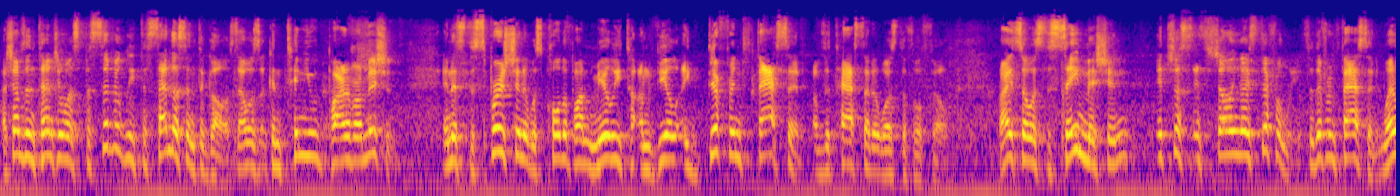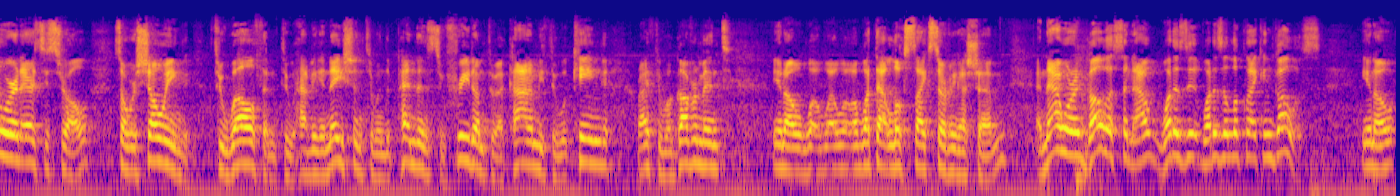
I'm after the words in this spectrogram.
Hashem's intention was specifically to send us into Golos. That was a continued part of our mission. In its dispersion, it was called upon merely to unveil a different facet of the task that it was to fulfill. Right? So it's the same mission, it's just it's showing us differently. It's a different facet. When we're in Eretz Yisrael, so we're showing through wealth and through having a nation, through independence, through freedom, through economy, through a king, right? Through a government, you know, what, what, what that looks like serving Hashem. And now we're in Gullus, and now what, is it, what does it look like in Gullus? You know,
